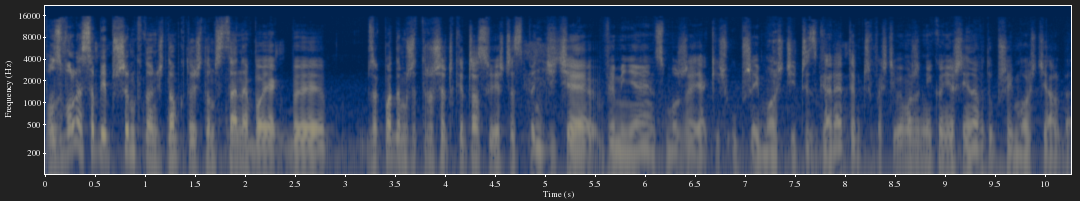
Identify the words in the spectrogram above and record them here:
Pozwolę sobie przymknąć, domknąć tą scenę, bo jakby zakładam, że troszeczkę czasu jeszcze spędzicie, wymieniając może jakieś uprzejmości, czy z Garetem, czy właściwie może niekoniecznie nawet uprzejmości, albo,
